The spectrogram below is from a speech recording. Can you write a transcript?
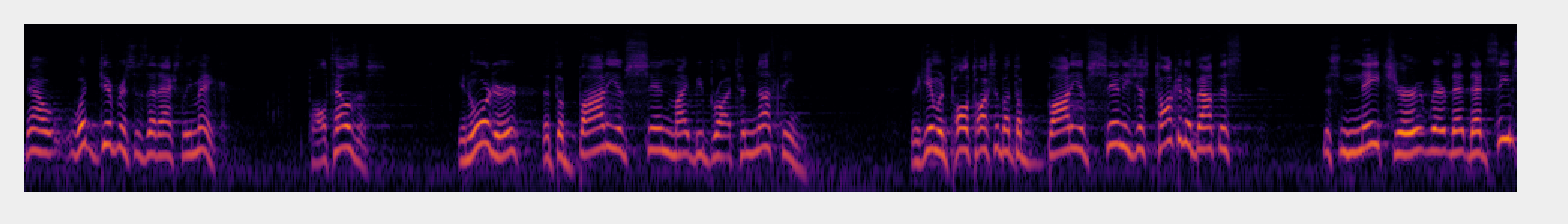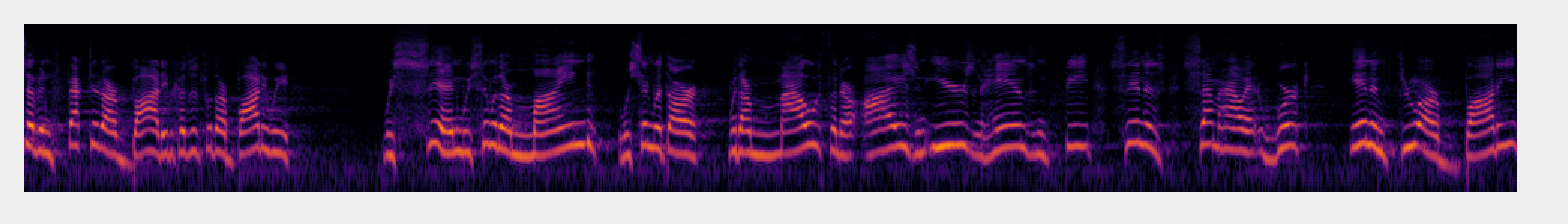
Now, what difference does that actually make? Paul tells us in order that the body of sin might be brought to nothing. And again, when Paul talks about the body of sin, he's just talking about this this nature where, that, that seems to have infected our body because it's with our body we, we sin. We sin with our mind, we sin with our, with our mouth and our eyes and ears and hands and feet. Sin is somehow at work in and through our body.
